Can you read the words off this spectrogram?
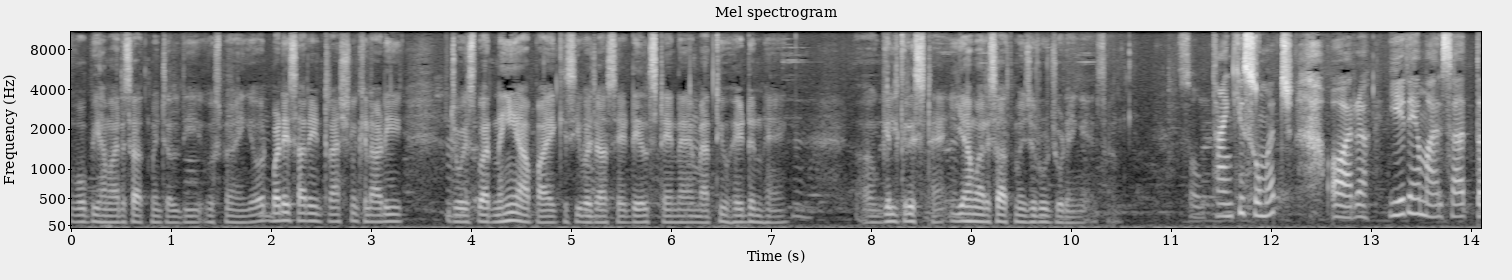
वो भी हमारे साथ में जल्दी उसमें आएँगे। और बड़े सारे इंटरनेशनल खिलाड़ी जो इस बार नहीं आ पाए किसी वजह से डेल स्टेन है मैथ्यू हेडन है गिलक्रिस्ट हैं ये हमारे साथ में ज़रूर जुड़ेंगे इंसान साल so thank you so much और ये थे हमारे साथ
